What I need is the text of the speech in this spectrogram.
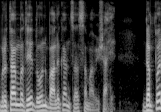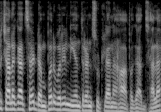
मृतांमध्ये दोन बालकांचा समावेश आहे. डंपर चालकाचं डंपरवरील नियंत्रण सुटल्यानं हा अपघात झाला.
